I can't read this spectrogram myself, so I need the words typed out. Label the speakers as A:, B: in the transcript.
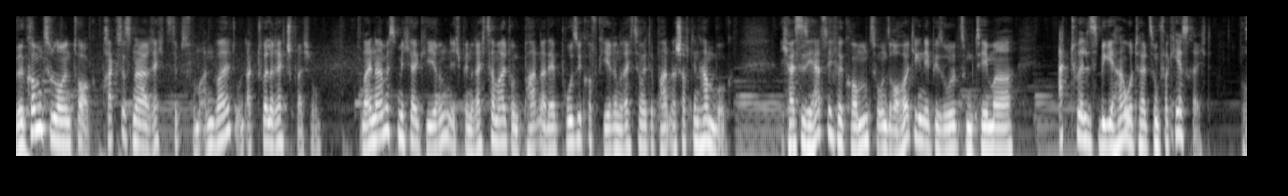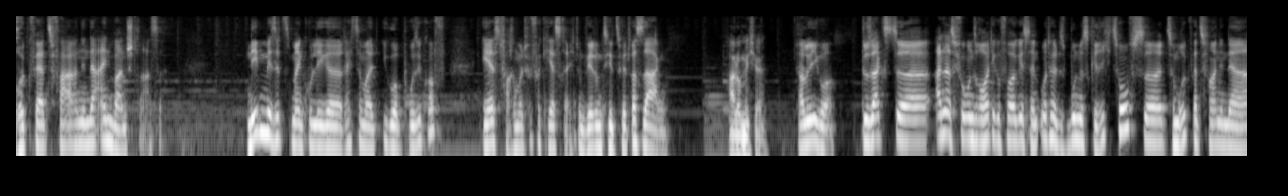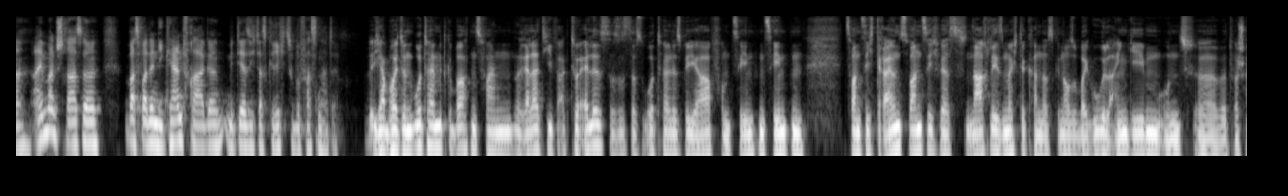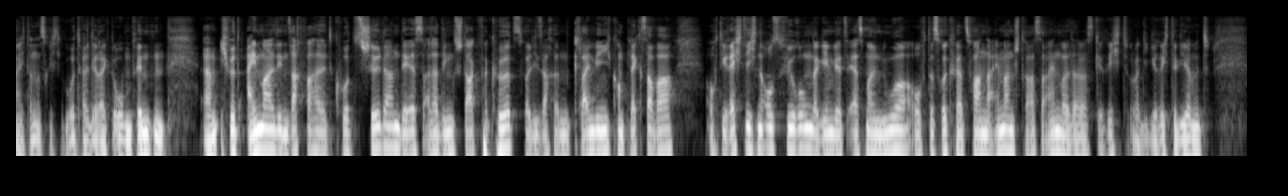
A: Willkommen zu Law Talk, praxisnahe Rechtstipps vom Anwalt und aktuelle Rechtsprechung. Mein Name ist Michael Kehren, ich bin Rechtsanwalt und Partner der Posikow Kehren Rechtsanwälte Partnerschaft in Hamburg. Ich heiße Sie herzlich willkommen zu unserer heutigen Episode zum Thema aktuelles BGH-Urteil zum Verkehrsrecht. Rückwärtsfahren in der Einbahnstraße. Neben mir sitzt mein Kollege Rechtsanwalt Igor Posikow. Er ist Fachanwalt für Verkehrsrecht und wird uns hierzu etwas sagen.
B: Hallo Michael.
A: Hallo Igor. Du sagst, äh, anders für unsere heutige Folge ist ein Urteil des Bundesgerichtshofs äh, zum Rückwärtsfahren in der Einbahnstraße. Was war denn die Kernfrage, mit der sich das Gericht zu befassen hatte?
B: Ich habe heute ein Urteil mitgebracht, und zwar ein relativ aktuelles. Das ist das Urteil des BGH vom 10.10.2023. Wer es nachlesen möchte, kann das genauso bei Google eingeben und äh, wird wahrscheinlich dann das richtige Urteil direkt oben finden. Ähm, ich würde einmal den Sachverhalt kurz schildern. Der ist allerdings stark verkürzt, weil die Sache ein klein wenig komplexer war. Auch die rechtlichen Ausführungen, da gehen wir jetzt erstmal nur auf das Rückwärtsfahren der Einbahnstraße ein, weil da das Gericht oder die Gerichte, die damit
